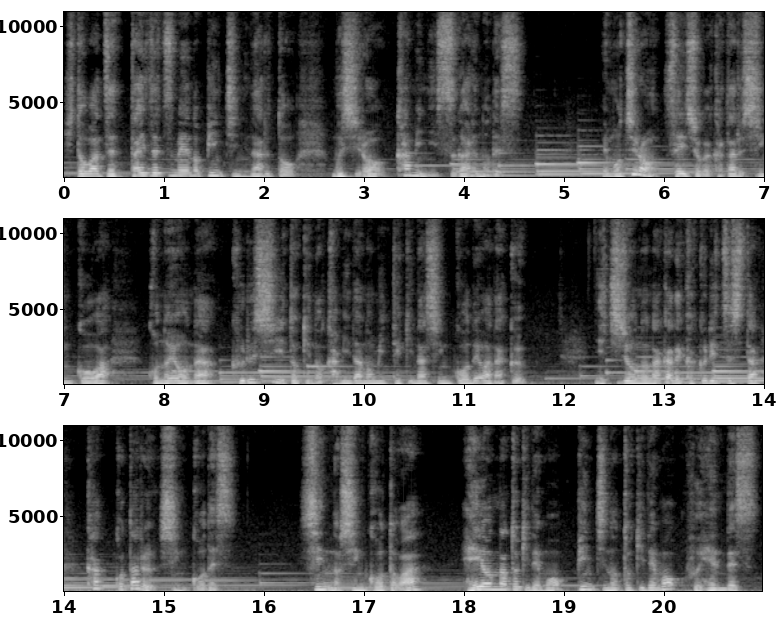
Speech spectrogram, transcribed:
人は絶対絶命のピンチになるとむしろ神にすがるのです。もちろん聖書が語る信仰はこのような苦しい時の神頼み的な信仰ではなく日常の中で確立した確固たる信仰です。真の信仰とは平穏な時でもピンチの時でも普遍です。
